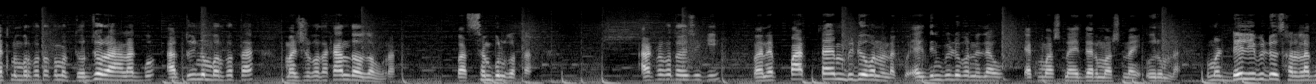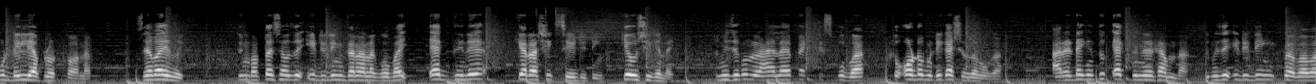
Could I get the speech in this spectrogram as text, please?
এক নম্বর কথা তোমার ধৈর্য রাখা লাগবো। আর দুই নম্বর কথা, মানুষের কথা কান দেওয়া যাব না। বা সিম্পল কথা। আরেকটা কথা হয়েছে কি? মানে পার্ট টাইম ভিডিও বানানো লাগবে। একদিন ভিডিও বানালেও এক মাস নাই, দেড় মাস নাই, ওইরকম না। তোমার ডেইলি ভিডিও ছাড়া লাগবে ডেইলি আপলোড করা লাগবে। যে ভাই হই, তুমি ভাবতেছো যে এডিটিং জানা লাগবে। ভাই, একদিনে কেরা শিখছে এডিটিং কেউ শিখে নাই। তুমি যখন লাহে লাহে প্র্যাকটিস করবা, তো অটোমেটিক এসে যাব গা। আর এটা কিন্তু একদিনের কাম না। তুমি যে এডিটিং বাবা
